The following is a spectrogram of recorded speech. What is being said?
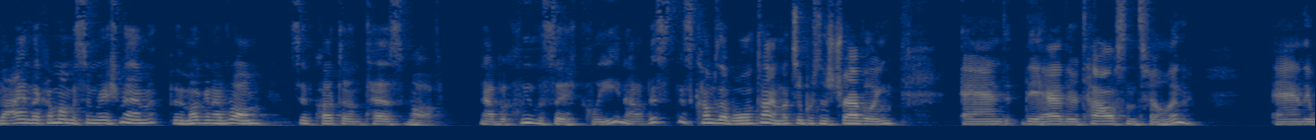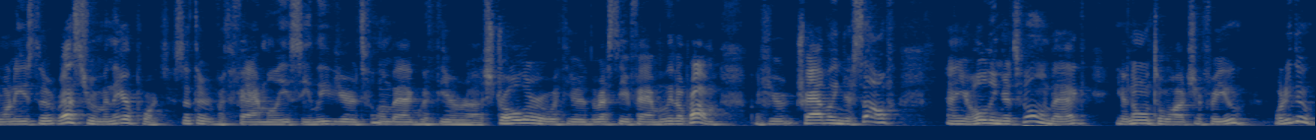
V'ayin l'kamam esim reish mem b'magen avram siv katan tes vav. Now, b'kli l'seich kli. Now, this this comes up all the time. Let's say a person is traveling, and they have their towels and tefillin, and they want to use the restroom in the airport. Sit there with family, so you leave your tefillin bag with your uh, stroller or with your the rest of your family, no problem. But if you're traveling yourself and you're holding your tefillin bag, you have no one to watch it for you. What do you do?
